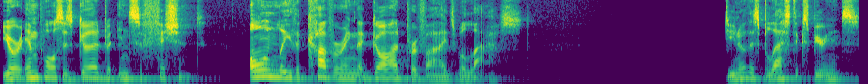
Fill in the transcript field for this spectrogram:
Your impulse is good, but insufficient. Only the covering that God provides will last. Do you know this blessed experience?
